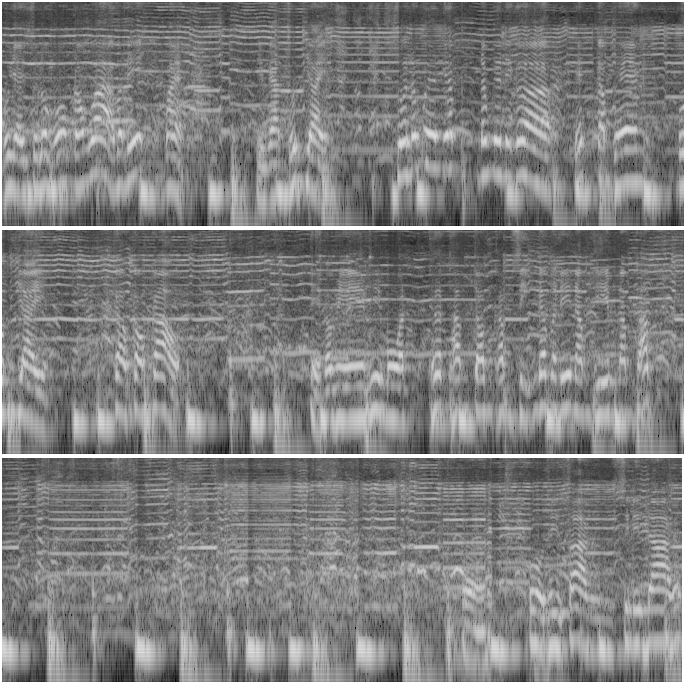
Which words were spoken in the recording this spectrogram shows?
ผู้ใหญ่สุรพงษ์น้องว่าวันนี้ไม่ทีมงานชุดใหญ่ ส่วนน้ำเงินครับน้ำเงินนี่ก็เพชรกำแพงบุญใหญ่ 999นี่ก็มีพี่หมวดเทิดธรรมจอมคำสิงครับวันนี้นำทีมนำทัพ ผู้ที่สร้างซิลินดาครับ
